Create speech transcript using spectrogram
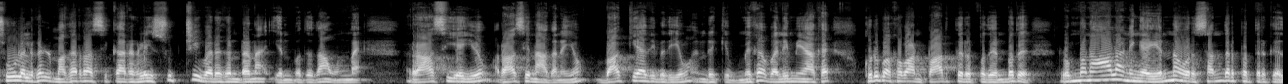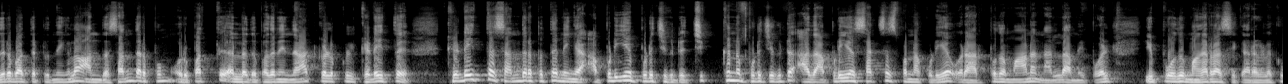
சூழல்கள் மகர ராசிக்காரர்களை சுற்றி வருகின்றன என்பது தான் உண்மை. ராசியையும் ராசிநாதனையும் பாக்கியாதிபதியும் இன்றைக்கு மிக வலிமையாக குரு பகவான் பார்த்திருப்பது என்பது ரொம்ப நாளாக நீங்கள் என்ன ஒரு சந்தர்ப்பத்திற்கு எதிர்பார்த்துட்டு இருந்தீங்களோ அந்த சந்தர்ப்பம் ஒரு பத்து அல்லது பதினைந்து நாட்களுக்குள் கிடைத்து கிடைத்த சந்தர்ப்பத்தை நீங்கள் அப்படியே பிடிச்சிக்கிட்டு சிக்கன் பிடிச்சிக்கிட்டு அதை அப்படியே சக்ஸஸ் பண்ணக்கூடிய ஒரு அற்புதமான நல்ல அமைப்புகள் இப்போது மகராசிக்காரர்களுக்கு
